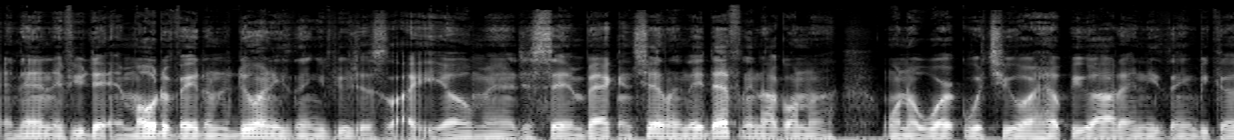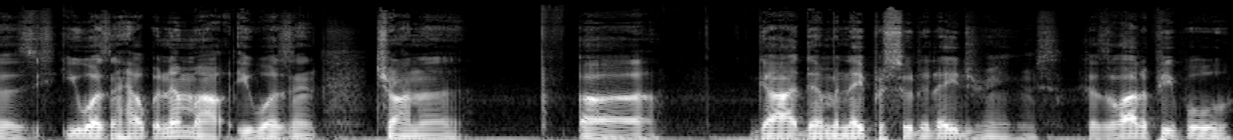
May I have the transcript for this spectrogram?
And then if you didn't motivate them to do anything, if you're just like, yo, man, just sitting back and chilling, they definitely not gonna want to work with you or help you out or anything because you wasn't helping them out. You wasn't trying to uh, guide them in their pursuit of their dreams. Because a lot of people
